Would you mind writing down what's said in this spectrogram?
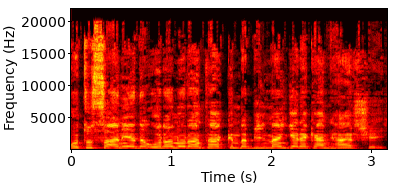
30 saniyede oran orantı hakkında bilmen gereken her şey.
